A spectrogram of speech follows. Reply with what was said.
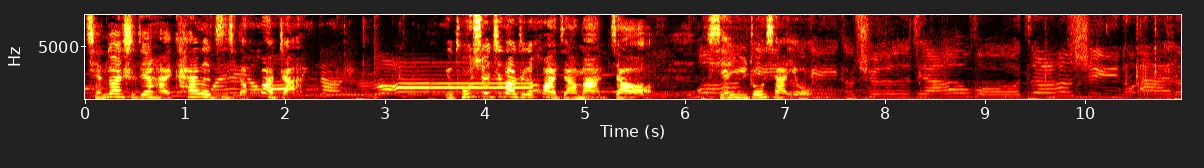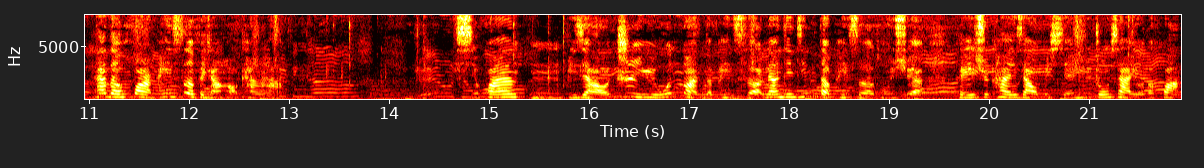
前段时间还开了自己的画展，有同学知道这个画家吗？叫咸鱼中下游。他的画配色非常好看哈，喜欢嗯比较治愈温暖的配色、亮晶晶的配色的同学，可以去看一下我们咸鱼中下游的画。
